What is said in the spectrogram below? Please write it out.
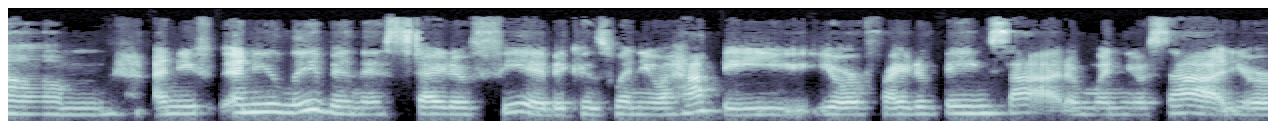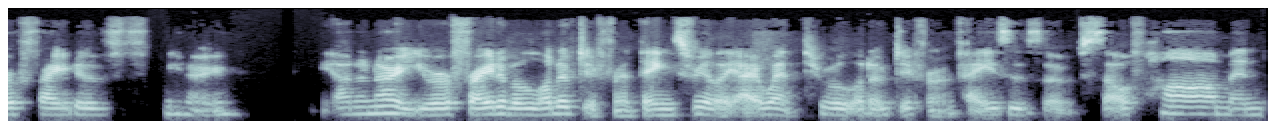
Um, and you and you live in this state of fear because when you're happy, you're afraid of being sad, and when you're sad, you're afraid of you know I don't know, you're afraid of a lot of different things, really. I went through a lot of different phases of self harm and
